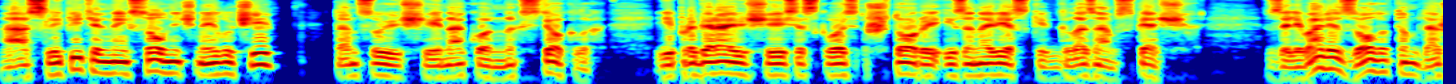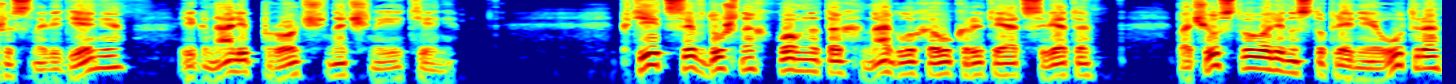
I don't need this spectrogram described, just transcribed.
а ослепительные солнечные лучи танцующие на оконных стеклах и пробирающиеся сквозь шторы и занавески к глазам спящих, заливали золотом даже сновидения и гнали прочь ночные тени. Птицы в душных комнатах, наглухо укрытые от света, почувствовали наступление утра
